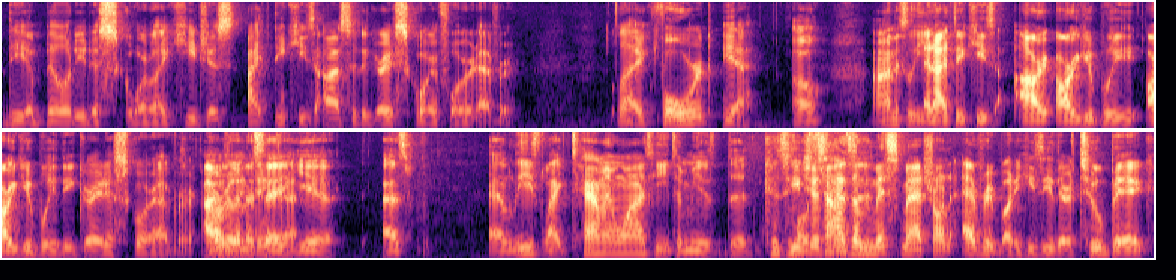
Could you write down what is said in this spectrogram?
the ability to score. Like he just, I think he's honestly the greatest scoring forward ever. Like, Forward. yeah, Oh, honestly, and I think he's ar- arguably arguably the greatest scorer ever. I was really gonna say that. yeah. As at least like talent wise, he to me is the because he just has a mismatch on everybody. He's either too big,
